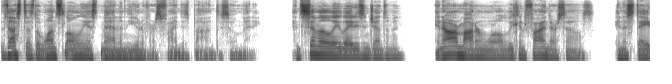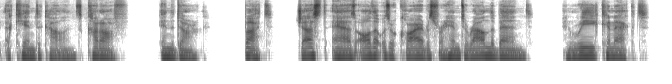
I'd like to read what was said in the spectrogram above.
Thus does the once loneliest man in the universe find his bond to so many. And similarly, ladies and gentlemen, in our modern world, we can find ourselves in a state akin to Collins, cut off in the dark. But just as all that was required was for him to round the bend and reconnect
